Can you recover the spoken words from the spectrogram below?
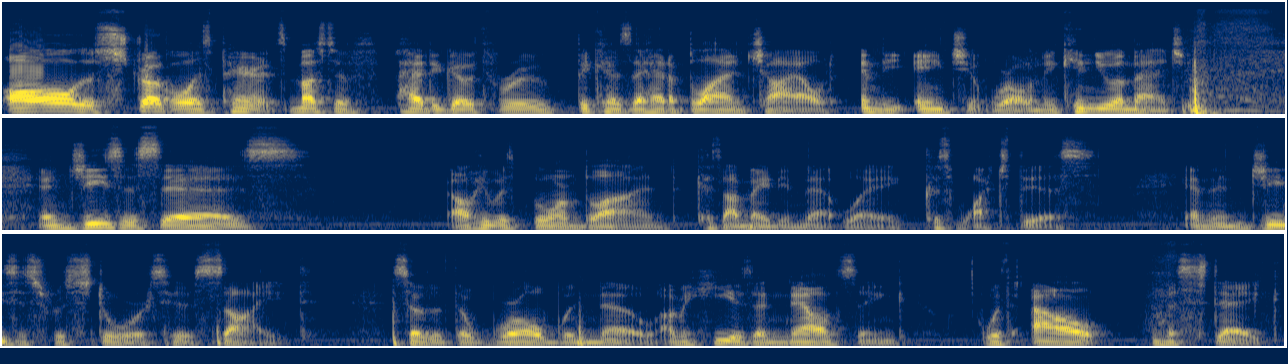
all the struggle his parents must have had to go through because they had a blind child in the ancient world. I mean, can you imagine? And Jesus says, Oh, he was born blind because I made him that way. Because watch this. And then Jesus restores his sight so that the world would know. I mean, he is announcing without mistake,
